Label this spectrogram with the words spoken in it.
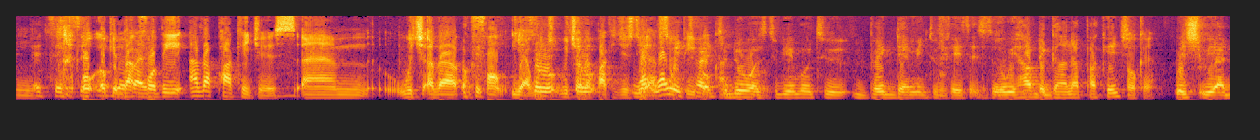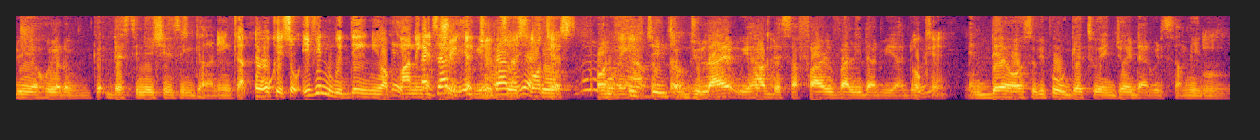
Mm. it's it's. Oh, okay, but right. for the other packages, um, which other form, yeah, So- which, which so other packages do you what, have what so we people tried can to do was to be able to break them into phases. So we have the Ghana package, okay. which we are doing a whole lot of destinations in Ghana. In Ghana. Oh, okay, so even within you're planning exactly. trip, a trip. Ghana, so it's not So just on moving 15th of July we have the Safari Valley that we are doing, Okay. and there also people will get to enjoy that with Samin. Mm.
